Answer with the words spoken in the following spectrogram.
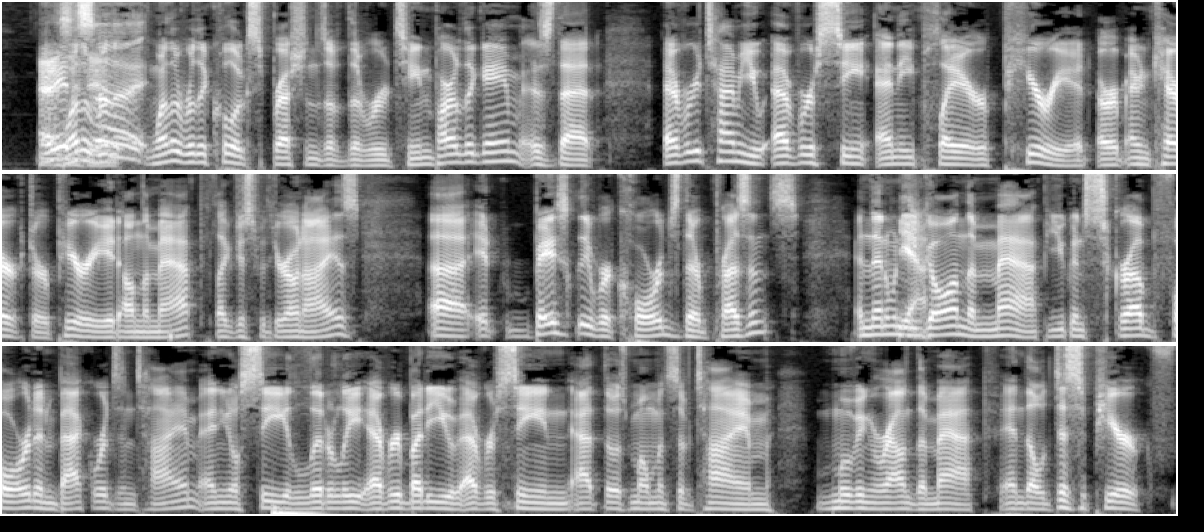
one, of the really, uh, one of the really cool expressions of the routine part of the game is that every time you ever see any player period or I mean, character period on the map like just with your own eyes uh, it basically records their presence and then when Yeah. you go on the map you can scrub forward and backwards in time and you'll see literally everybody you've ever seen at those moments of time moving around the map and they'll disappear f-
